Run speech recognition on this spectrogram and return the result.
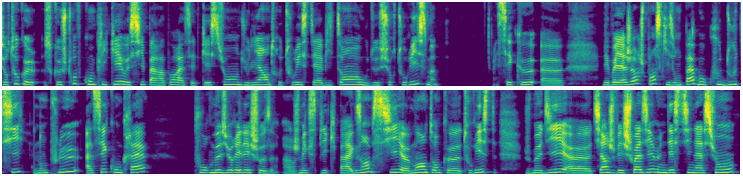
Surtout que ce que je trouve compliqué aussi par rapport à cette question du lien entre touristes et habitants ou de surtourisme, c'est que euh, les voyageurs, je pense qu'ils n'ont pas beaucoup d'outils non plus assez concrets pour mesurer les choses. Alors je m'explique. Par exemple, si euh, moi en tant que touriste, je me dis euh, tiens, je vais choisir une destination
